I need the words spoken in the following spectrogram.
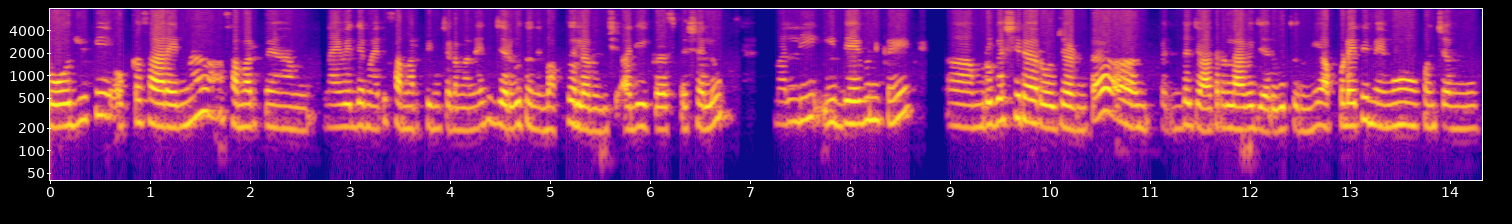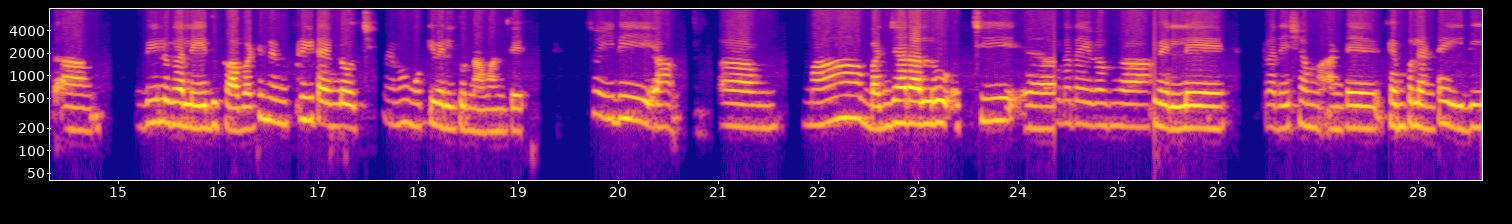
రోజుకి ఒక్కసారైనా సమర్ప నైవేద్యం అయితే సమర్పించడం అనేది జరుగుతుంది భక్తుల నుంచి. అది ఇక్కడ స్పెషల్. మళ్ళీ ఈ దేవునికి మృగశిర రోజు అంట పెద్ద జాతర లాగా జరుగుతుంది. అప్పుడైతే మేము కొంచెం వీలుగా లేదు కాబట్టి మేము ఫ్రీ టైంలో వచ్చి మేము మొక్కి వెళ్తున్నాం అంతే. సో ఇది ఆ, మా బంజారాలు వచ్చి కులదైవంగా వెళ్ళే ప్రదేశం అంటే టెంపుల్ అంటే ఇది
